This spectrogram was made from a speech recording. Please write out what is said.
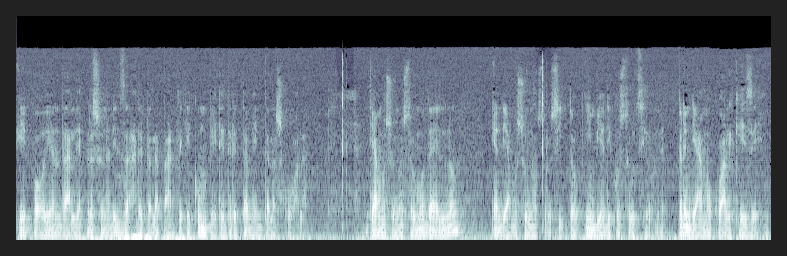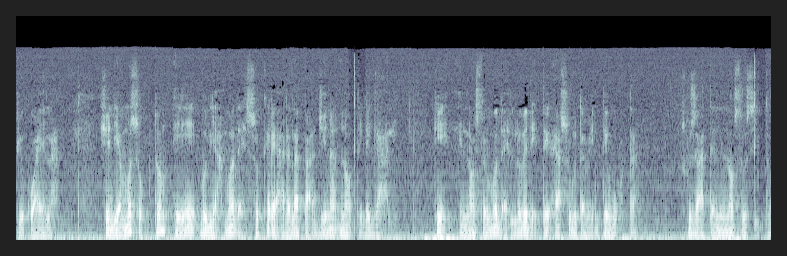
e poi andarle a personalizzare per la parte che compete direttamente alla scuola. Andiamo sul nostro modello, e andiamo sul nostro sito in via di costruzione. Prendiamo qualche esempio qua e là. Scendiamo sotto e vogliamo adesso creare la pagina note legali che nel nostro modello vedete è assolutamente vuota. Scusate, nel nostro sito.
